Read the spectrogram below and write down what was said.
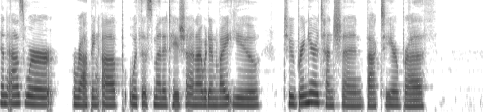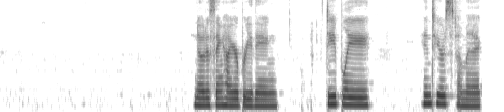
And as we're wrapping up with this meditation, I would invite you to bring your attention back to your breath. Noticing how you're breathing deeply into your stomach.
